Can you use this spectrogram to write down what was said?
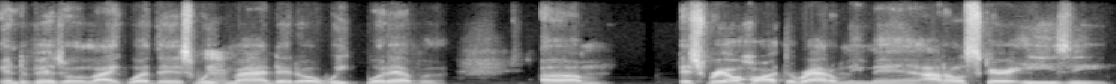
individual, like, whether it's weak minded or weak, whatever. Um, it's real hard to rattle me, man. I don't scare easy.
